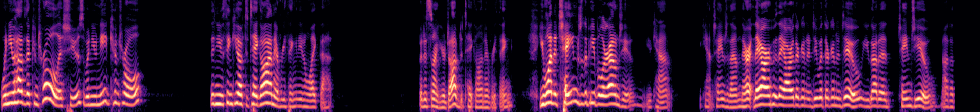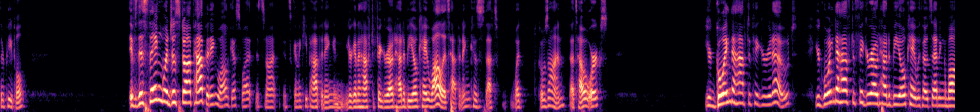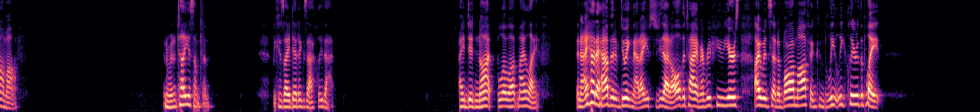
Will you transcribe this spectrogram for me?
When you have the control issues, when you need control, then you think you have to take on everything and you don't like that. But it's not your job to take on everything. You want to change the people around you. You can't. You can't change them. They're they are who they are. They're going to do what they're going to do. You got to change you, not other people. If this thing would just stop happening, well, guess what? It's not. It's going to keep happening and you're going to have to figure out how to be okay while it's happening cuz that's what goes on. That's how it works. You're going to have to figure it out. You're going to have to figure out how to be okay without setting a bomb off. And I'm going to tell you something because I did exactly that. I did not blow up my life. And I had a habit of doing that. I used to do that all the time. Every few years, I would set a bomb off and completely clear the plate,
